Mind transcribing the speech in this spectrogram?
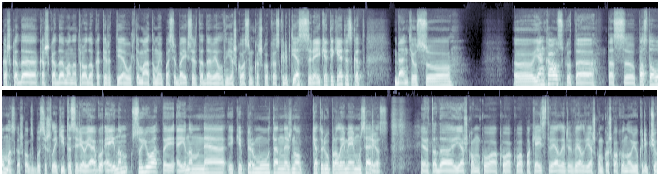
kažkada, kažkada man atrodo, kad ir tie ultimatumai pasibaigs ir tada vėl ieškosim kažkokios krypties. Reikia tikėtis, kad bent jau su uh, Jankausku ta tas e, pastovumas kažkoks bus išlaikytas ir jau jeigu einam su juo, tai einam ne iki pirmų, ten nežinau, keturių pralaimėjimų serijos. Ir tada ieškom, kuo, kuo, kuo pakeisti vėl ir vėl ieškom kažkokių naujų krypčių.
